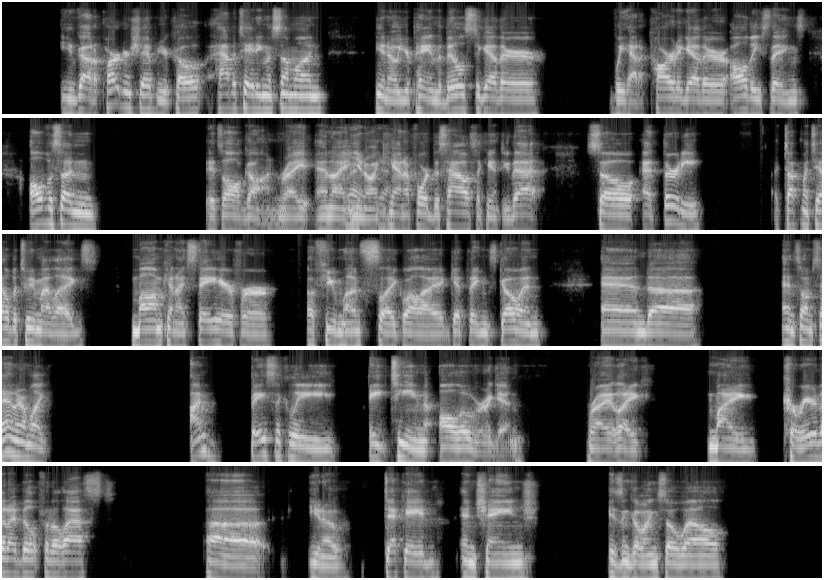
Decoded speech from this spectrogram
you've got a partnership and you're cohabitating with someone, you know, you're paying the bills together. We had a car together, all these things. All of a sudden, it's all gone, right? And I, you Right, know, I yeah. can't afford this house. I can't do that. So at 30, I tuck my tail between my legs. Mom, can I stay here for a few months, like while I get things going? And uh, and so I'm standing there. I'm like, I'm basically 18 all over again, right? Like my career that I built for the last, uh, you know, decade and change isn't going so well.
